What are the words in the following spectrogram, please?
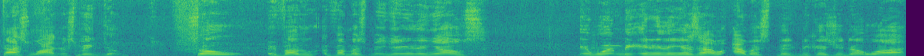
That's why I can speak them. So if I'm, if I'm gonna speak anything else, it wouldn't be anything else I, I would speak because you know why?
